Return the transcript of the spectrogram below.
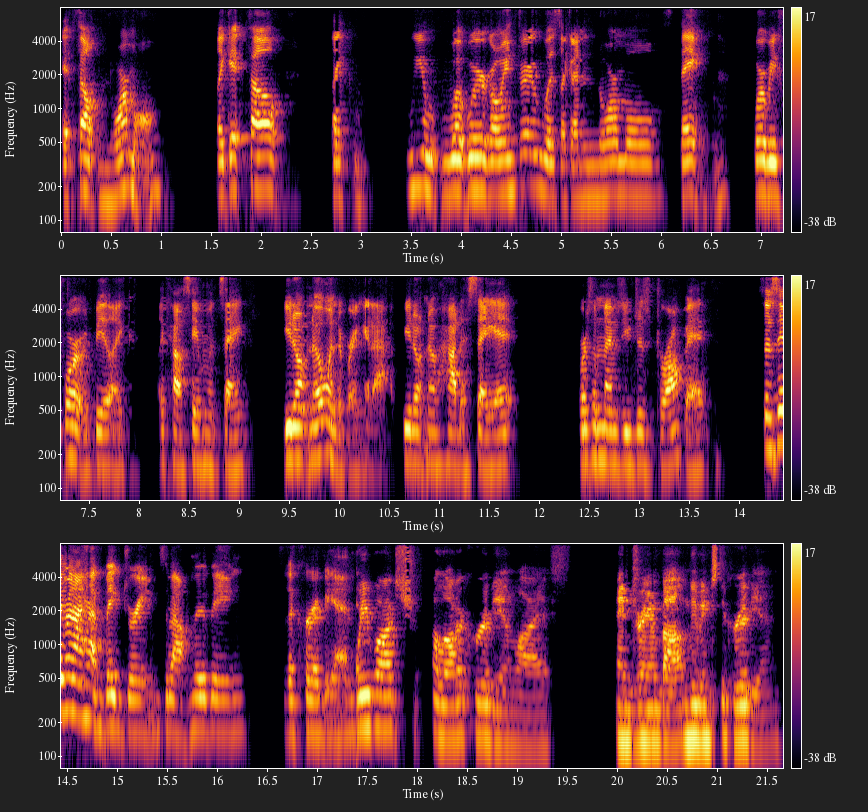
it felt normal. Like it felt like we what we were going through was like a normal thing where before it would be like like how Sam would say, you don't know when to bring it up. You don't know how to say it. Or sometimes you just drop it. So Sam and I have big dreams about moving to the Caribbean. We watch a lot of Caribbean life and dream about moving to the Caribbean.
